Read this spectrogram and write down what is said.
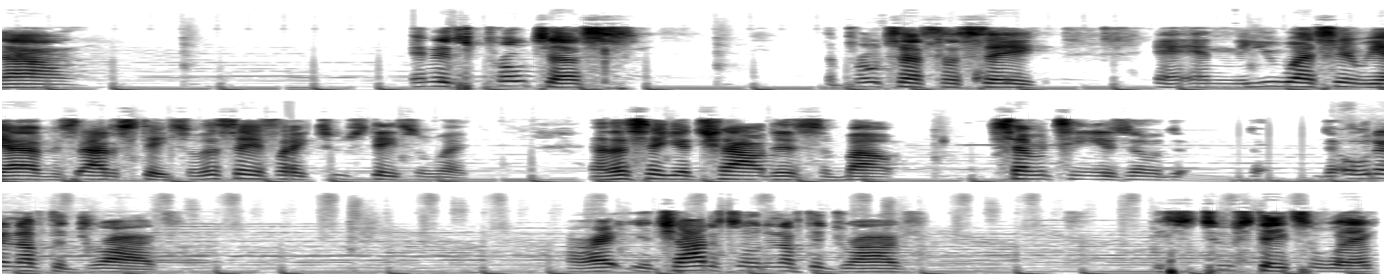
Now, in this protest, the protest, let's say, in, the U.S. here we have is out of state. So let's say it's like two states away, and let's say your child is about 17 years old. They're old enough to drive. All right, your child is old enough to drive. It's two states away,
